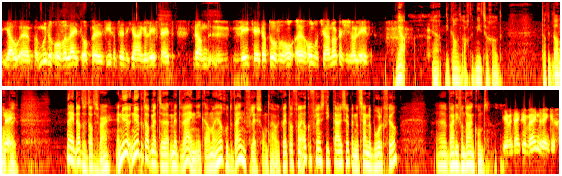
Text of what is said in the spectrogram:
jouw eh, moeder overlijdt op eh 24-jarige leeftijd... dan eh, weet jij dat over ho- eh, 100 jaar nog als je zou leven. Ja, ja, die kans acht ik niet zo groot. Dat ik dan nog Nee. leef. Nee, dat is, dat is waar. En nu, nu heb ik dat met, eh, met wijn. Ik kan een heel goed wijnfles onthouden. Ik weet dat van elke fles die ik thuis heb, en dat zijn er behoorlijk veel, eh, waar die vandaan komt. Je bent echt een wijndrinker.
